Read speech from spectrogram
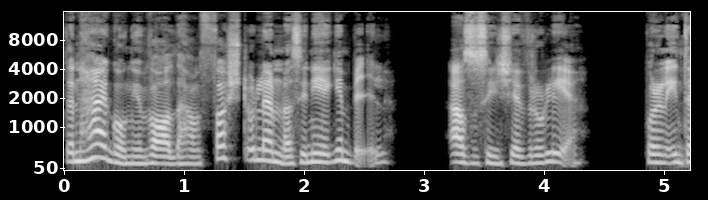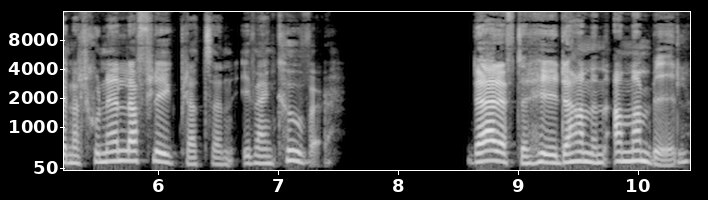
Den här gången valde han först att lämna sin egen bil, alltså sin Chevrolet, på den internationella flygplatsen i Vancouver. Därefter hyrde han en annan bil,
